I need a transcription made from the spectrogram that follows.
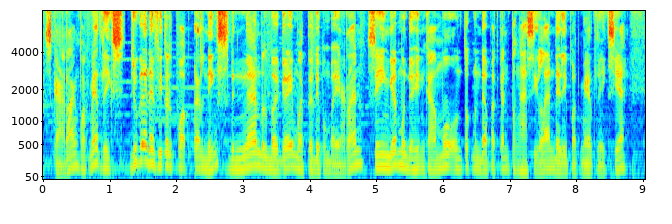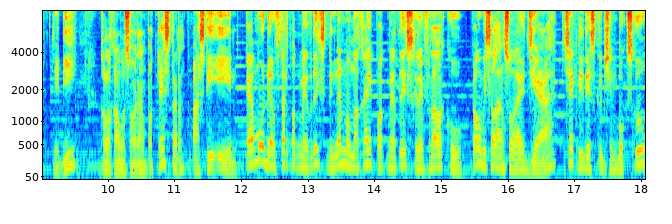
sekarang Podmetrics juga ada fitur Pod Earnings dengan berbagai metode pembayaran sehingga mudahin kamu untuk mendapatkan penghasilan dari Podmetrics ya. Jadi, kalau kamu seorang podcaster, pastiin kamu daftar Podmetrics dengan memakai Podmetrics referralku. Kamu bisa langsung aja cek di description boxku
